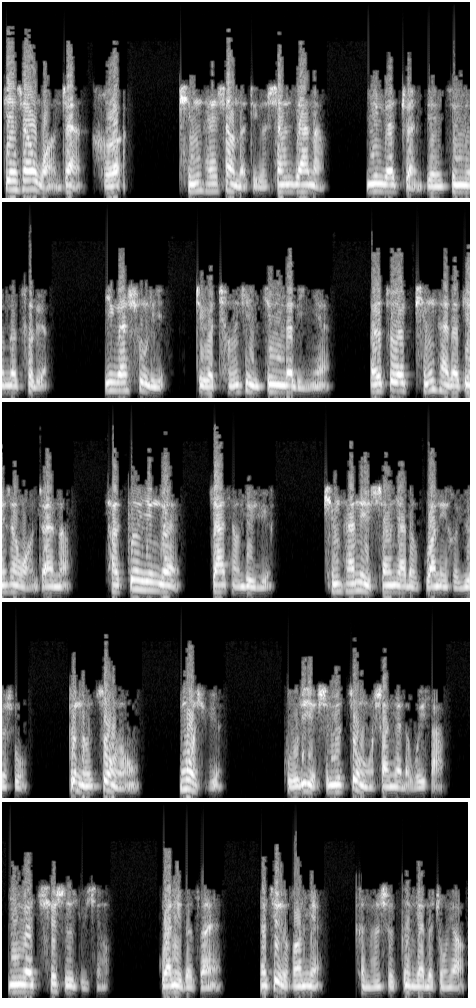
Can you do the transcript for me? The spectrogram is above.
电商网站和平台上的这个商家呢，应该转变经营的策略，应该树立这个诚信经营的理念。而作为平台的电商网站呢，它更应该加强对于平台内商家的管理和约束，不能纵容、默许。鼓励甚至纵容商家的违法，应该切实履行管理的责任。那这个方面可能是更加的重要。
